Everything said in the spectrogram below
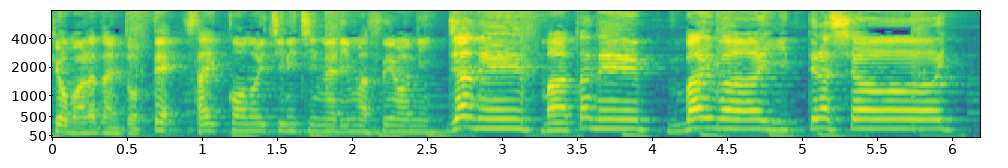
今日もあなたにとって最高の一日になりますように。じゃあねまたねバイバイいってらっしゃい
